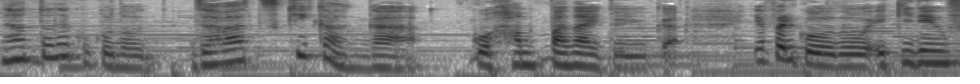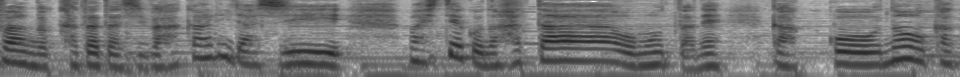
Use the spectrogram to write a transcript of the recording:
なんとなくこのざわつき感がこう半端ないというかやっぱりこの駅伝ファンの方たちばかりだしましてこの旗を持ったね学校の各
